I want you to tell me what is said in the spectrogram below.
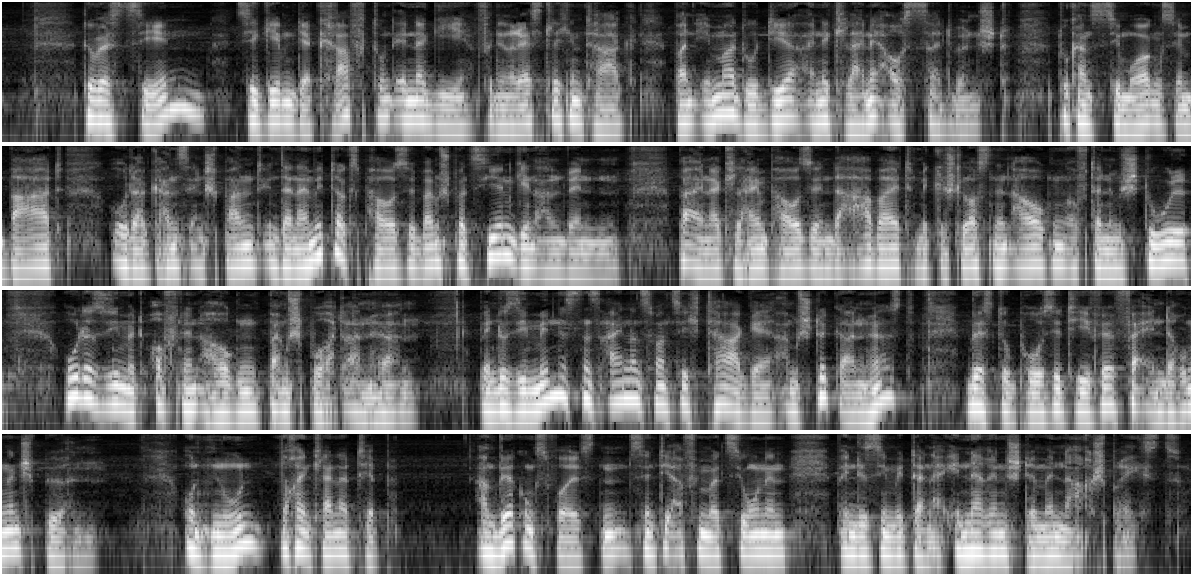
Du wirst sehen, sie geben dir Kraft und Energie für den restlichen Tag, wann immer du dir eine kleine Auszeit wünschst. Du kannst sie morgens im Bad oder ganz entspannt in deiner Mittagspause beim Spazierengehen anwenden, bei einer kleinen Pause in der Arbeit mit geschlossenen Augen auf deinem Stuhl oder sie mit offenen Augen beim Sport anhören. Wenn du sie mindestens 21 Tage am Stück anhörst, wirst du positive Veränderungen spüren. Und nun noch ein kleiner Tipp. Am wirkungsvollsten sind die Affirmationen, wenn du sie mit deiner inneren Stimme nachsprichst.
